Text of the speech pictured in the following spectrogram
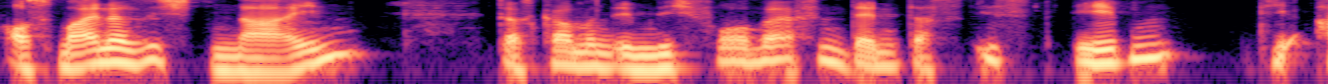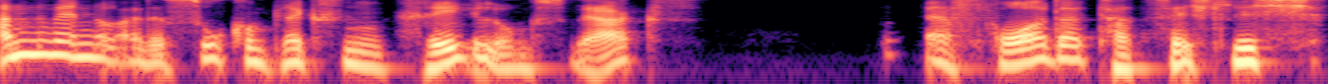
Aus meiner Sicht nein. Das kann man dem nicht vorwerfen, denn das ist eben die Anwendung eines so komplexen Regelungswerks erfordert tatsächlich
